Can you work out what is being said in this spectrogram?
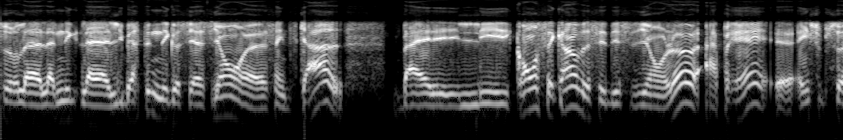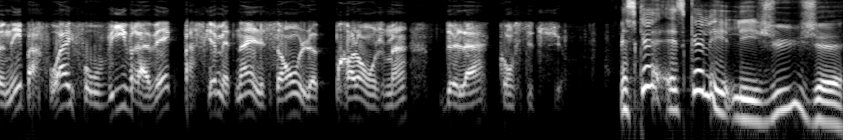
sur la, liberté de négociation euh, syndicale, ben, les conséquences de ces décisions-là, après, euh, insoupçonnées parfois, il faut vivre avec parce que maintenant, elles sont le prolongement de la Constitution. Est-ce que, les, juges euh,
